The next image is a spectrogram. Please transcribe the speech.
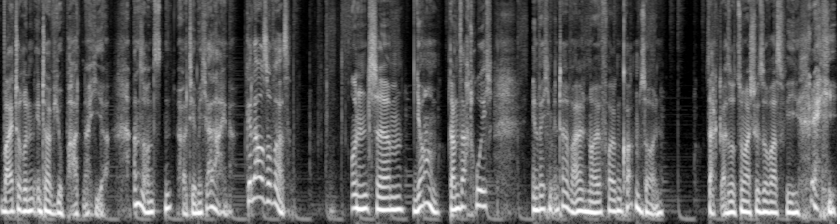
weiteren Interviewpartner hier. Ansonsten hört ihr mich alleine. Genau sowas. Und ähm, ja, dann sagt ruhig, in welchem Intervall neue Folgen kommen sollen. Sagt also zum Beispiel sowas wie, hey,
